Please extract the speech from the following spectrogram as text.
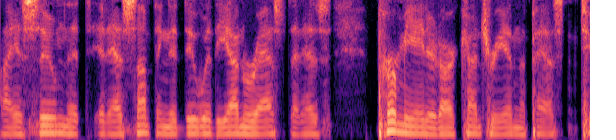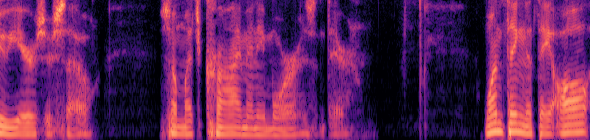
I assume that it has something to do with the unrest that has permeated our country in the past two years or so. So much crime anymore, isn't there? One thing that they all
